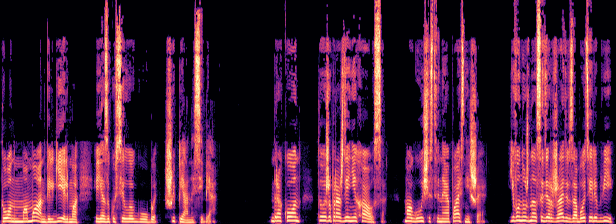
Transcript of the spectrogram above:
тон маман Вильгельма, и я закусила губы, шипя на себя. Дракон — тоже порождение хаоса, могущественное и опаснейшее. Его нужно содержать в заботе и любви,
